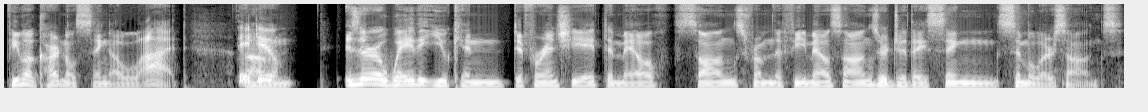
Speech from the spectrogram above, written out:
female cardinals sing a lot. They do. Um, is there a way that you can differentiate the male songs from the female songs, or do they sing similar songs?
